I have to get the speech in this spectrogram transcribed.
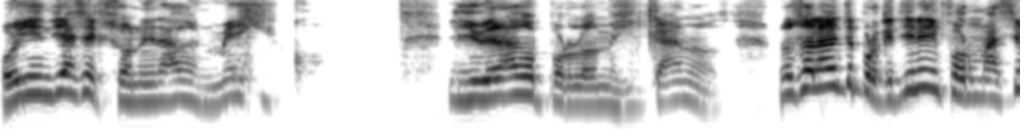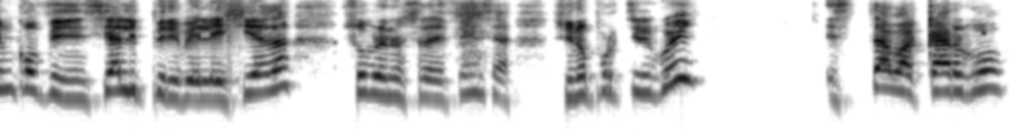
hoy en día es exonerado en México, liberado por los mexicanos. No solamente porque tiene información confidencial y privilegiada sobre nuestra defensa, sino porque el güey estaba a cargo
